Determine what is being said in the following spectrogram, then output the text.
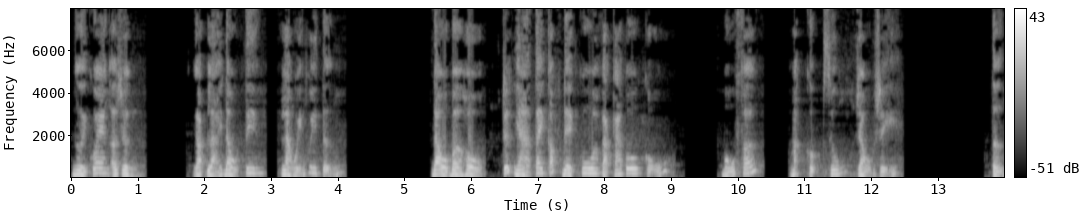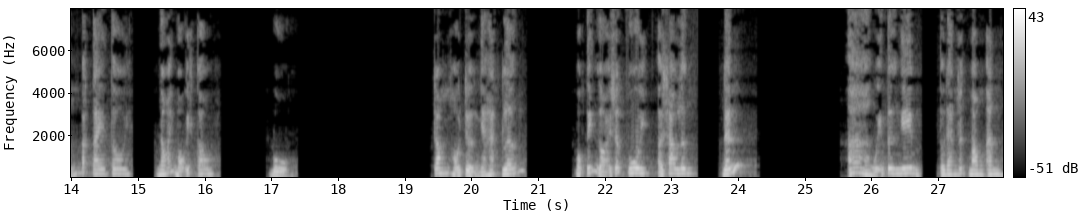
Người quen ở rừng Gặp lại đầu tiên là Nguyễn Huy Tưởng Đầu bờ hồ, trước nhà tay cốc đề cua và ca bô cũ. Mũ phớt, mắt cụp xuống rầu rĩ. Tưởng bắt tay tôi, nói mỗi câu. Buồn. Trong hội trường nhà hát lớn, một tiếng gọi rất vui ở sau lưng. Đến! À, Nguyễn Tư Nghiêm, tôi đang rất mong anh.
